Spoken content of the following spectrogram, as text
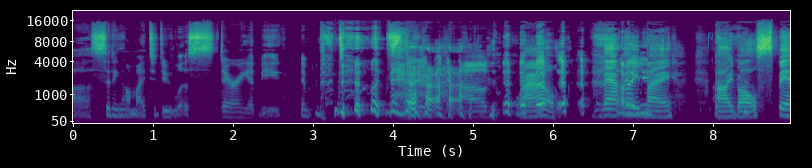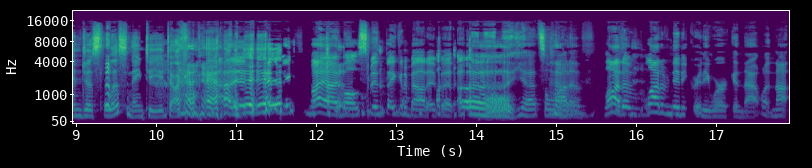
uh, sitting on my to-do list, staring at me. like staring me down. wow, that How made my eyeballs spin just listening to you talk about it, it. it makes my eyeballs spin thinking about it, but uh, yeah, it's a lot of lot of lot of nitty gritty work in that one. Not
